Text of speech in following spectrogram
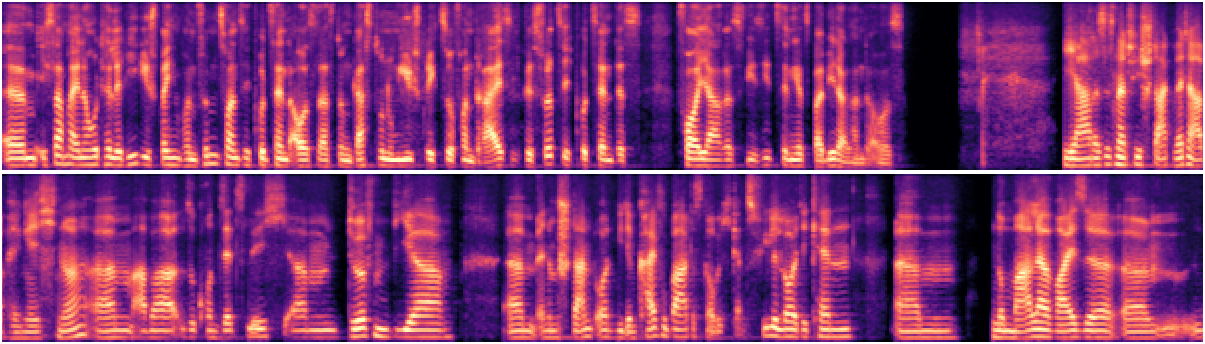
ähm, ich sage mal in der Hotellerie, die sprechen von 25 Prozent Auslastung, Gastronomie spricht so von 30 bis 40 Prozent des Vorjahres. Wie sieht es denn jetzt bei Bederland aus? Ja, das ist natürlich stark wetterabhängig, ne? Ähm, aber so grundsätzlich ähm, dürfen wir ähm, in einem Standort wie dem Kaifu-Bad, das glaube ich ganz viele Leute kennen, normalerweise ähm,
